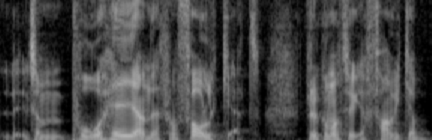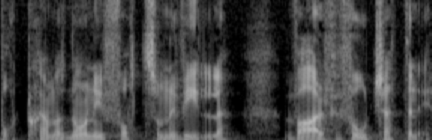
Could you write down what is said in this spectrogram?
liksom påhejandet från folket. För då kommer man tycka, fan vilka bortskämda, nu har ni ju fått som ni vill. Varför fortsätter ni?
